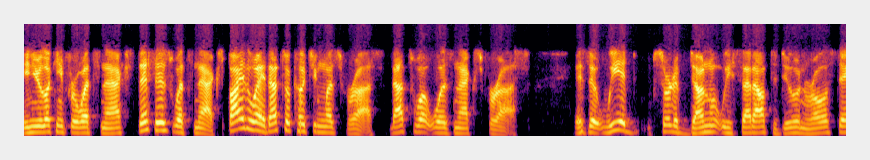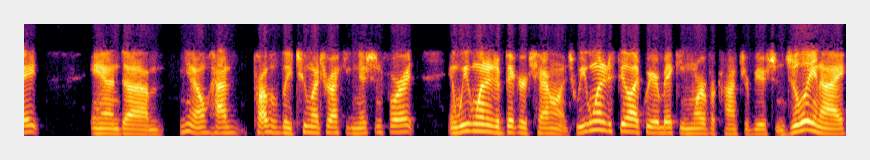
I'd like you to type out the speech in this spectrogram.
And you're looking for what's next. This is what's next. By the way, that's what coaching was for us. That's what was next for us is that we had sort of done what we set out to do in real estate and um, you know had probably too much recognition for it and we wanted a bigger challenge. We wanted to feel like we were making more of a contribution. Julie and i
